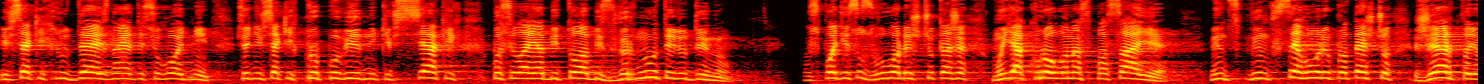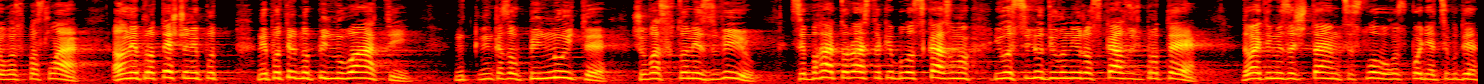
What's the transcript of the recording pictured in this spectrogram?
І всяких людей, знаєте, сьогодні, сьогодні всяких проповідників, всяких посилає абі то, аби звернути людину. Господь Ісус говорить, що каже, моя кров вона спасає. Він, він все говорив про те, що жертва його спасла, але не про те, що не, пот- не потрібно пильнувати. Він, він казав, пильнуйте, щоб вас хто не звів. Це багато раз таке було сказано, і ось люди вони розказують про те. Давайте ми зачитаємо це слово Господнє. Це буде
